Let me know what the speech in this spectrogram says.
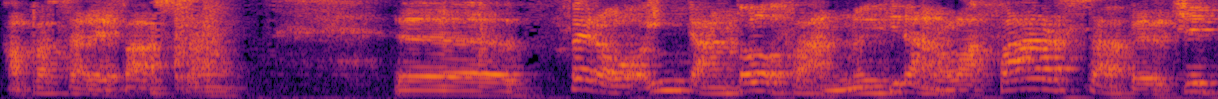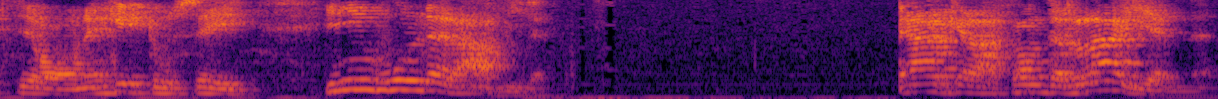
a passare passano. Eh, però intanto lo fanno e ti danno la falsa percezione che tu sei invulnerabile. E anche la von der Leyen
